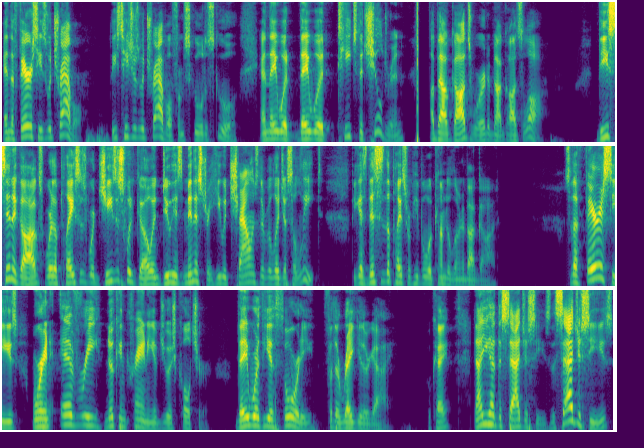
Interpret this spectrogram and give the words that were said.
and the Pharisees would travel. These teachers would travel from school to school, and they would they would teach the children about God's word, about God's law. These synagogues were the places where Jesus would go and do his ministry. He would challenge the religious elite because this is the place where people would come to learn about God. So the Pharisees were in every nook and cranny of Jewish culture. They were the authority for the regular guy. Okay? Now you have the Sadducees. The Sadducees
